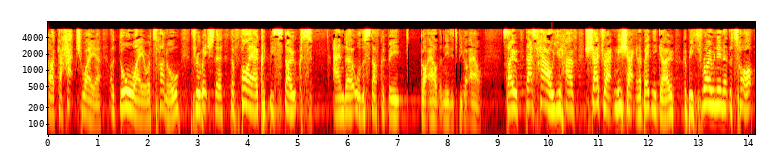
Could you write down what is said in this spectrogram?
like a hatchway, a, a doorway or a tunnel through which the, the fire could be stoked and uh, all the stuff could be got out that needed to be got out. So that's how you have Shadrach, Meshach, and Abednego could be thrown in at the top,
